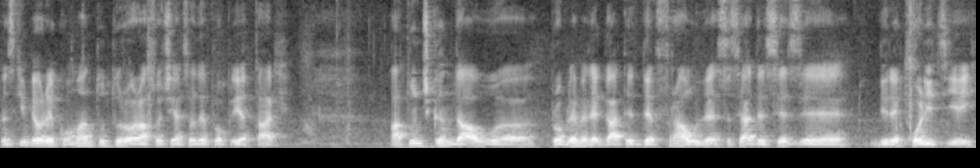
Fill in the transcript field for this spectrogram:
În schimb, eu recomand tuturor asociațiilor de proprietari atunci când au uh, probleme legate de fraude să se adreseze direct poliției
